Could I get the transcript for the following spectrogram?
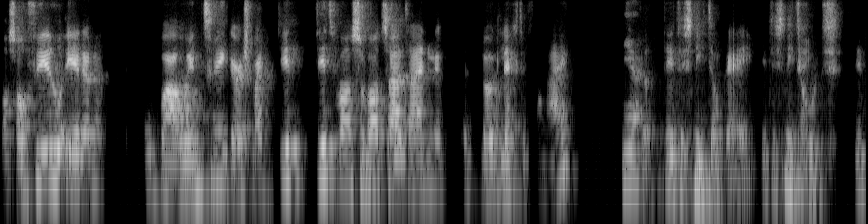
was al veel eerder een opbouw in triggers. Maar dit, dit was wat ze uiteindelijk het blootlegde voor mij. Ja. Dit is niet oké. Dit is niet goed. Dit,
